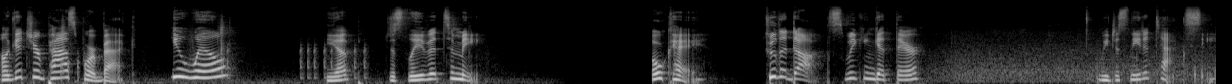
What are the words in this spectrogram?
I'll get your passport back. You will? Yep. Just leave it to me. Okay. To the docks. We can get there. We just need a taxi.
